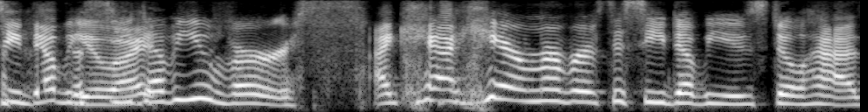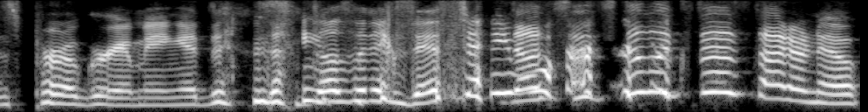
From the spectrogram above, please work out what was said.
CW. the I- CW verse. I, can't. I can't remember if the CW still has programming. It does Does it exist anymore? does it still exist? I don't know.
